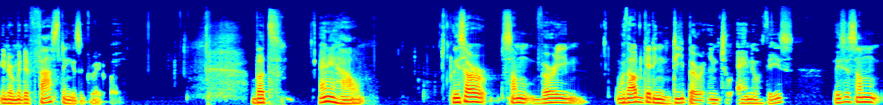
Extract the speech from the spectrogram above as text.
Intermittent fasting is a great way. But anyhow, these are some very without getting deeper into any of these, this is some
